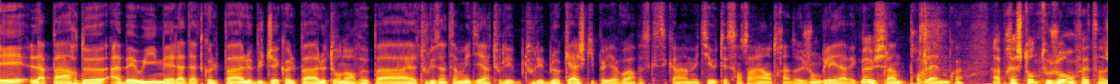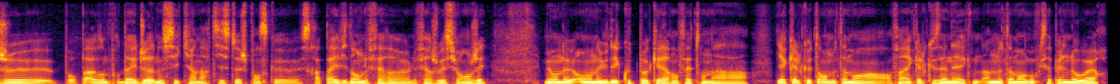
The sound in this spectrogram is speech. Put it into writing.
Et la part de ah ben oui, mais la date colle pas, le budget colle pas, le tourneur veut pas, tous les intermédiaires, tous les, tous les blocages qu'il peut y avoir, parce que c'est quand même un métier où tu es sans arrêt en train de jongler avec Bah oui. plein de problèmes, quoi. Après, je tente toujours en fait. Je, pour, par exemple, pour Daijon aussi, qui est un artiste, je pense que ce sera pas évident de le faire, euh, le faire jouer sur Angers. Mais on a, on a eu des coups de poker en fait. On a, il y a quelques temps, notamment, enfin, il y a quelques années, avec notamment un groupe qui s'appelle Nowhere,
